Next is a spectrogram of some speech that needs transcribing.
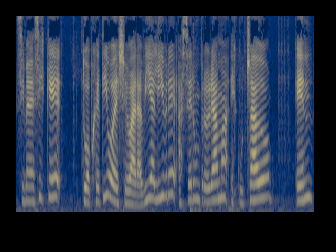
si me decís que tu objetivo es llevar a Vía Libre a hacer un programa escuchado en,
